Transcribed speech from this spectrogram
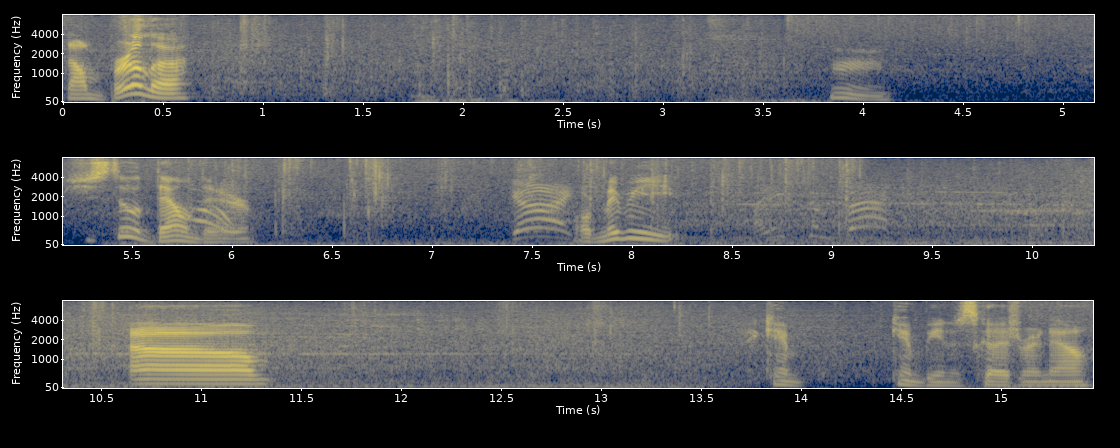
An umbrella? Hmm. She's still down there. Or maybe... Um... I can't, can't be in disguise right now.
